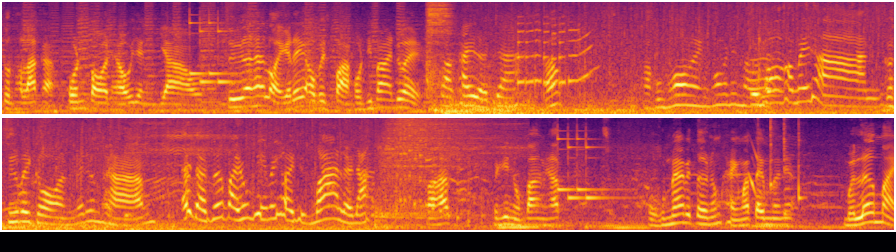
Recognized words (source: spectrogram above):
จนทะลักอะคนต่อแถวอย่างยาว ซื้อแล้วถ้าอร่อยก็ได้เอาไปฝากคนที่บ้านด้วย ฝากใครเหรอจ๊ะเอ้า ฝากคุณพ่อไงคุณพ่อไม่ได้มาคุณพ่อเขาไม่ทาน ก็ซื้อไปก่อนไม่ต้องถามเอ้ยแต่ซื้อไปทุกทีไม่เคยถึงบ้านเลยนะมาครับไปกินขนมปังครับโอ้คุณแม่ไปเติมน้ำแข็งมาเต็มเลยเนี่ยเหมือนเริ่มใหม่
